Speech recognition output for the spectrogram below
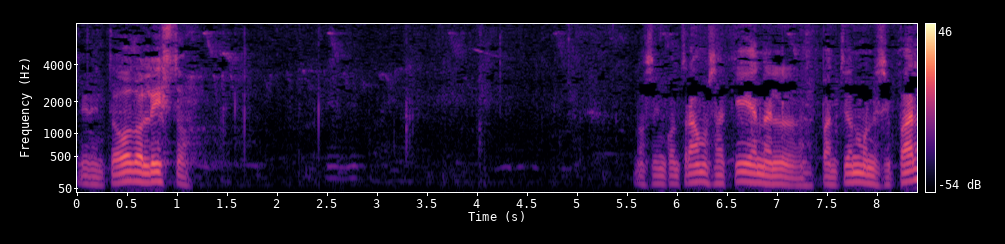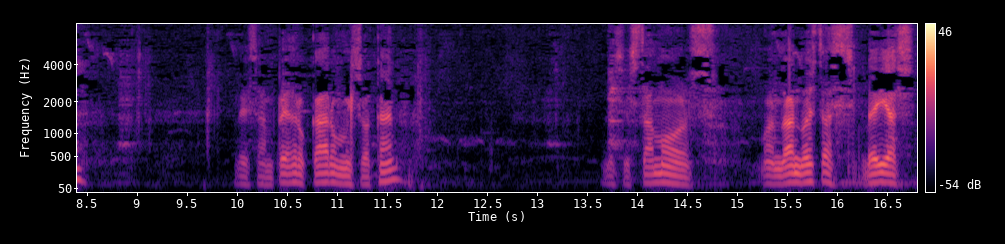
Miren, todo listo. Nos encontramos aquí en el Panteón Municipal de San Pedro Caro, Michoacán. Les estamos mandando estas bellas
